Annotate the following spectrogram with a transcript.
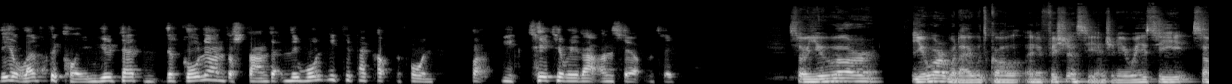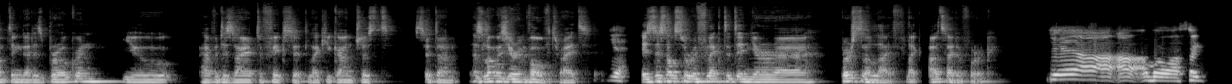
they live the claim. You didn't. They're going to understand it, and they won't need to pick up the phone. But you take away that uncertainty. So you are you are what I would call an efficiency engineer. When you see something that is broken, you have a desire to fix it. Like you can't just sit down as long as you're involved, right? Yeah. Is this also reflected in your uh, personal life, like outside of work? Yeah. I, I, well, I think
